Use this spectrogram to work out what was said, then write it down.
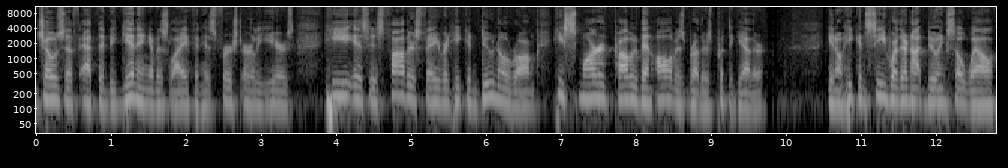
Joseph at the beginning of his life in his first early years, he is his father's favorite. He can do no wrong. He's smarter probably than all of his brothers put together. You know, he can see where they're not doing so well.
